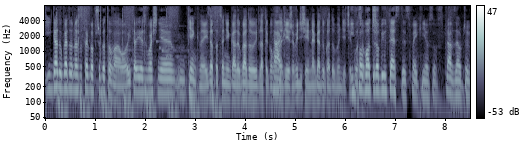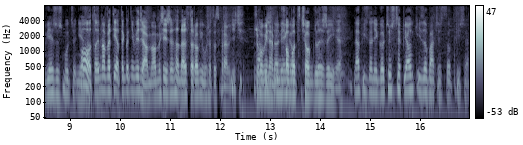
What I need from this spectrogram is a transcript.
I Gadu Gadu nas do tego przygotowało. I to jest właśnie mm, piękne. I za to cenię Gadu Gadu i dlatego mam Tak. nadzieję, że wy dzisiaj na Gadu Gadu będziecie Infobot głosować. robił testy z fake newsów, sprawdzał, czy wierzysz mu, czy nie. o, to nawet ja tego nie wiedziałem. A myślisz, że nadal to robi? Muszę to sprawdzić. Przypominam, do niego. Infobot ciągle żyje. Napisz do niego, czy szczepionki i zobaczysz, co odpisze.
